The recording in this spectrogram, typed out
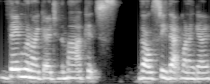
then when I go to the markets, they'll see that one and go,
